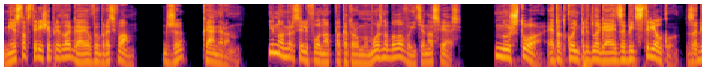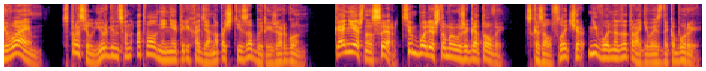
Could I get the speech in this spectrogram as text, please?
Место встречи предлагаю выбрать вам. Дж. Камерон». И номер телефона, по которому можно было выйти на связь. «Ну что, этот конь предлагает забить стрелку. Забиваем?» — спросил Юргенсен от волнения, переходя на почти забытый жаргон. «Конечно, сэр, тем более, что мы уже готовы. — сказал Флетчер, невольно дотрагиваясь до кобуры.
